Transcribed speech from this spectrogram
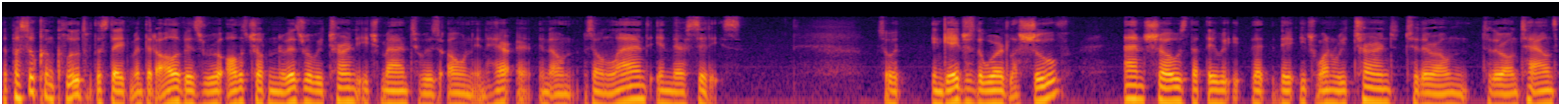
The pasuk concludes with the statement that all of Israel, all the children of Israel, returned each man to his own, inher- in own, his own land in their cities. So it engages the word lashuv, and shows that they that they each one returned to their own to their own towns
